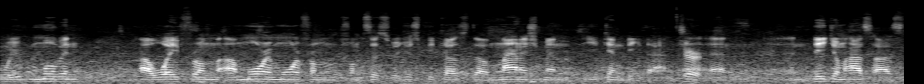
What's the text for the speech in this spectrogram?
we're moving away from uh, more and more from, from Cisco just because the management you can be that. Sure. And and Digium has has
